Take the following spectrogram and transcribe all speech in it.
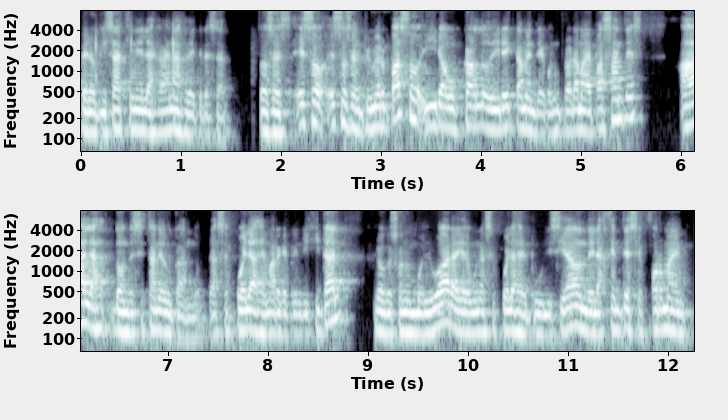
pero quizás tiene las ganas de crecer. Entonces, eso, eso es el primer paso, ir a buscarlo directamente con un programa de pasantes a las donde se están educando. Las escuelas de marketing digital creo que son un buen lugar, hay algunas escuelas de publicidad donde la gente se forma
